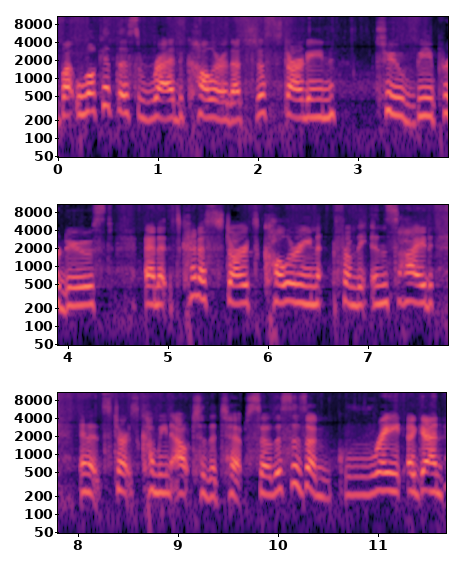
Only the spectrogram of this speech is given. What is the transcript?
But look at this red color that's just starting to be produced and it kind of starts coloring from the inside and it starts coming out to the tips. So this is a great, again,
